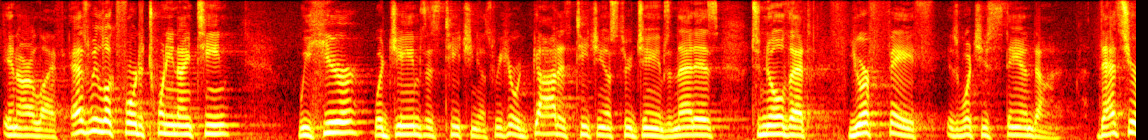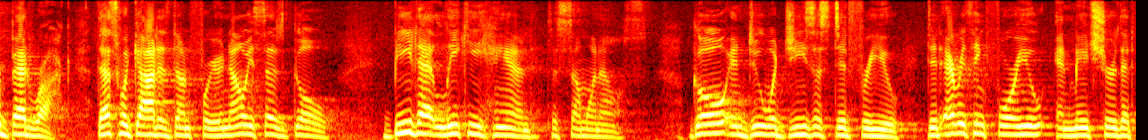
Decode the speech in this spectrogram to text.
in our life. As we look forward to 2019, we hear what James is teaching us. We hear what God is teaching us through James, and that is to know that your faith is what you stand on. That's your bedrock. That's what God has done for you. Now he says, go. Be that leaky hand to someone else. Go and do what Jesus did for you, did everything for you, and made sure that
